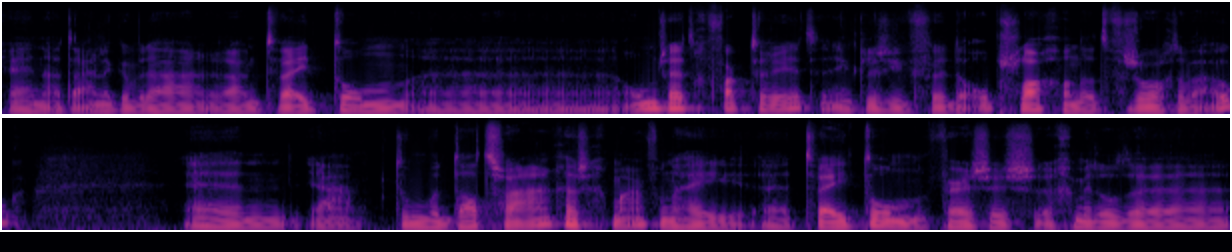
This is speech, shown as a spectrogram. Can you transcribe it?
En uiteindelijk hebben we daar ruim 2 ton eh, omzet gefactureerd, inclusief eh, de opslag, want dat verzorgden we ook. En ja, toen we dat zagen, zeg maar, van hey, eh 2 ton versus gemiddelde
